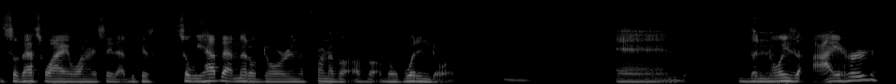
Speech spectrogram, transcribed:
So that's why I wanted to say that because so we have that metal door in the front of a of a, of a wooden door, Mm. And the noise I heard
